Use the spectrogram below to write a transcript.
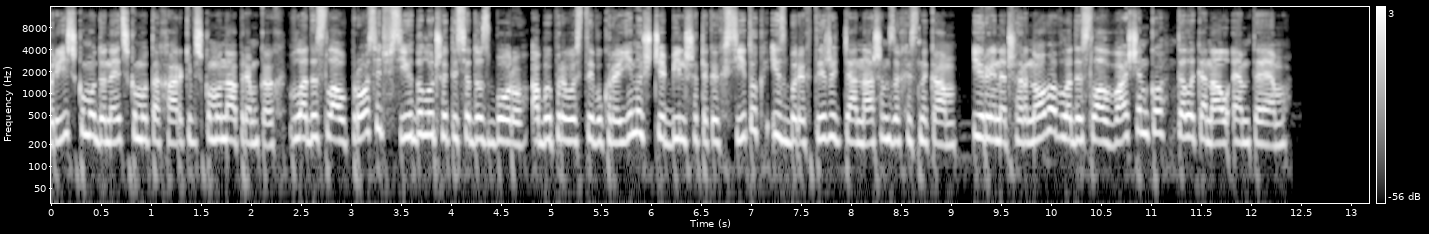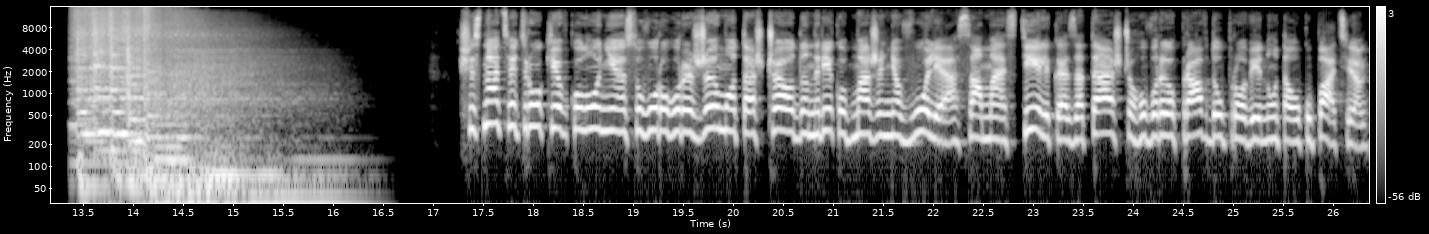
Запорізькому, Донецькому та Харківському напрямках. Владислав просить всіх долучитися до збору, аби привезти в Україну ще більше таких сіток і зберегти життя нашим захисникам. Ірина Чернова, Владислав Ващенко, телеканал МТМ. 16 років колонії суворого режиму та ще один рік обмеження волі. Саме стільки за те, що говорив правду про війну та окупацію.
